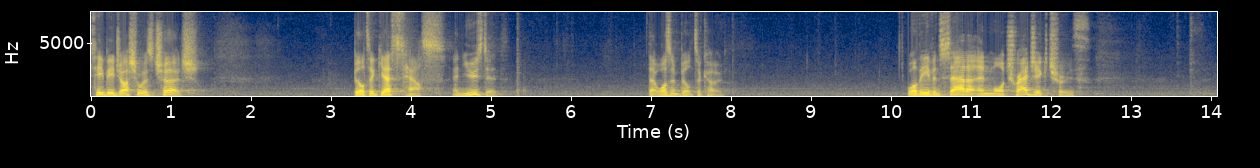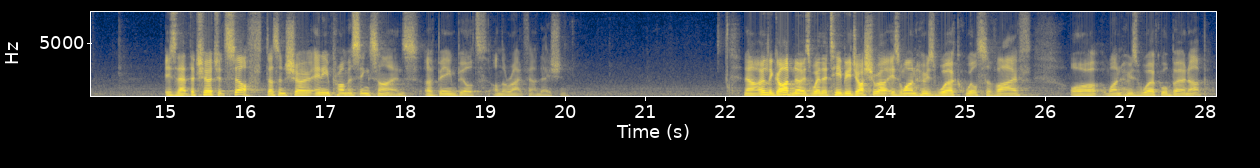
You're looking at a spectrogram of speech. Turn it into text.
TB Joshua's church built a guest house and used it that wasn't built to code. Well, the even sadder and more tragic truth is that the church itself doesn't show any promising signs of being built on the right foundation. Now, only God knows whether TB Joshua is one whose work will survive, or one whose work will burn up,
